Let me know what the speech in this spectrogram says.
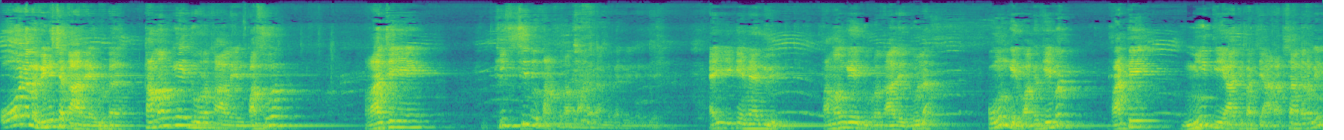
ඕනම විනිශ්චකාරයෙකුට තමන්ගේ දුර කාලයෙන් පසුව රජයේ කිසිදු තනතුරක් බාර ගන්න බැරි වෙන්නේ. ඇයි ඒකේ මැදුවේ? තමන්ගේ දුර කාලය තුල ඔවුන්ගේ වගකීම රටේ නීති ආධිපත්‍ය ආරක්ෂා කරමින්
